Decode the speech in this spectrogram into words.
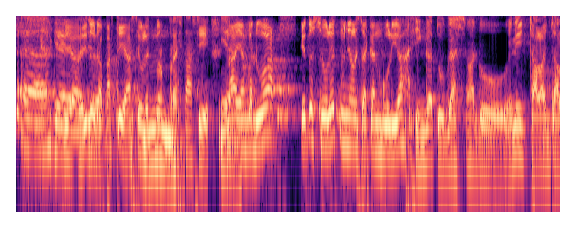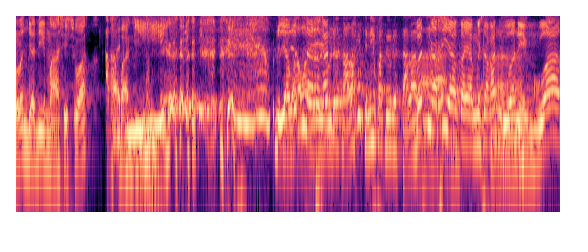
Eh, Oke. ya itu udah pasti ya sulit berprestasi. Iya. Nah yang kedua itu sulit menyelesaikan kuliah hingga tugas. Aduh ini calon-calon jadi mahasiswa Abadi. abadi. Udah ya bener ya, kan. Udah salah ke sini pasti udah salah lah. Bener ya kayak misalkan gua nih, gua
